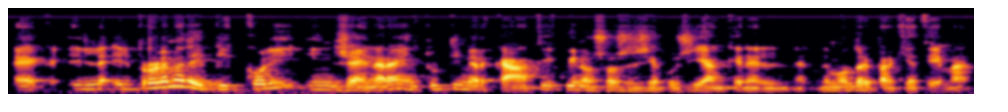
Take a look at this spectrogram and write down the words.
Ecco, il, il, problema dei piccoli in genere, in tutti i mercati, qui non so se sia così anche nel, nel mondo dei parchi a tema,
